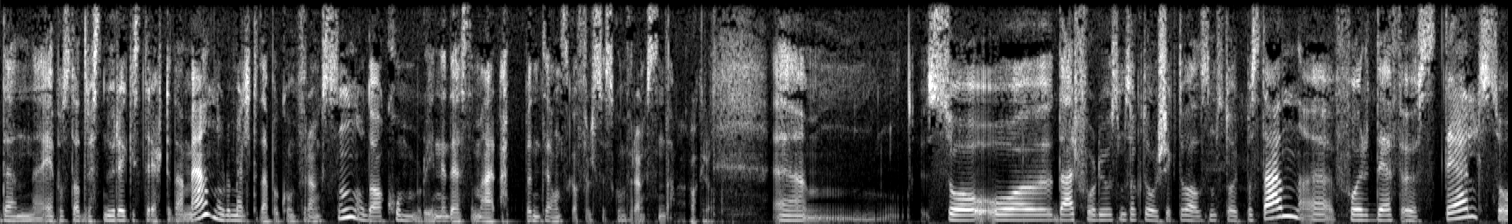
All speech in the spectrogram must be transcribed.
e-postadressen e-postadressen du registrerte deg med når du meldte deg på konferansen, og da kommer du inn i det som er appen til anskaffelseskonferansen. Da. Akkurat. Ehm, så, og der får du jo som sagt oversikt over alle som står på stand. Eh, for DFØs del så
